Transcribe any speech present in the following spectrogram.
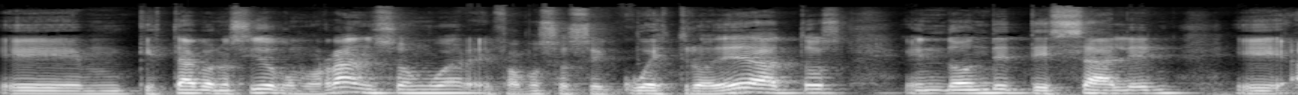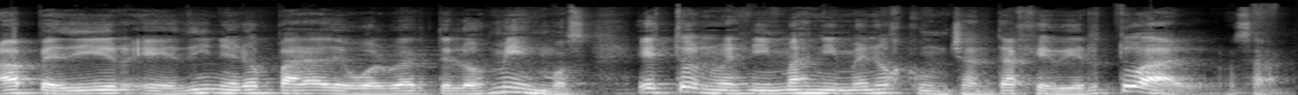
que está conocido como ransomware, el famoso secuestro de datos, en donde te salen a pedir dinero para devolverte los mismos. Esto no es ni más ni menos que un chantaje virtual. O sea,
